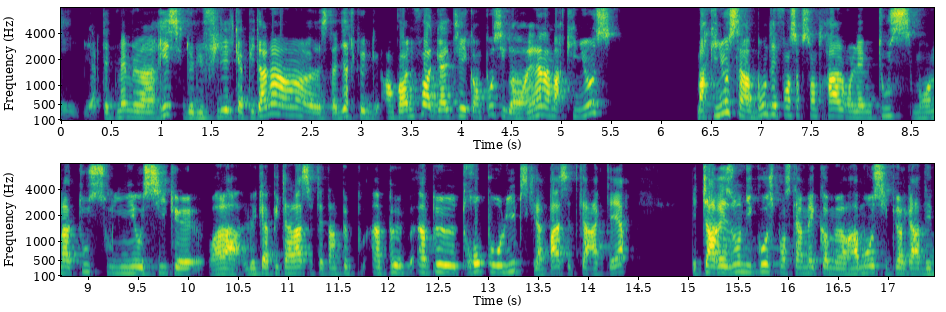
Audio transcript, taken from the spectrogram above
il y a peut-être même un risque de lui filer le capitana. Hein, c'est-à-dire que, encore une fois, Galtier et Campos, ils doivent rien à Marquinhos. Marquinhos, c'est un bon défenseur central, on l'aime tous, mais on a tous souligné aussi que, voilà, le capitana, c'est peut-être un peu, un peu, un peu trop pour lui, parce qu'il a pas assez de caractère. Et tu as raison, Nico, je pense qu'un mec comme Ramos, il peut regarder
